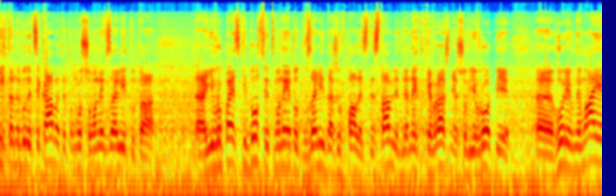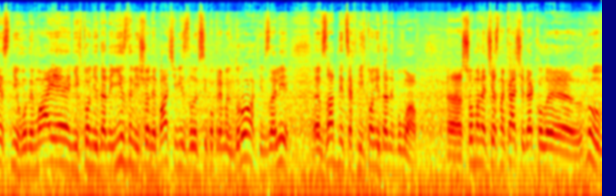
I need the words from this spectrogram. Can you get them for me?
їх це не буде цікавити, тому що вони взагалі тут. е, Європейський досвід вони тут взагалі навіть в палець не ставлять. Для них таке враження, що в Європі е, горів немає, снігу немає, ніхто ніде не їздив, нічого не бачив. Їздили всі по прямих дорогах, і взагалі е, в задницях ніхто ніде не бував. Що мене, чесно кажучи, деколи ну,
